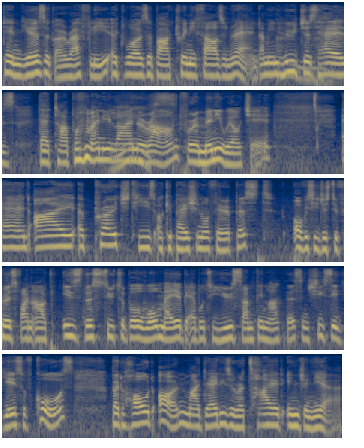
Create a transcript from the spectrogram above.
10 years ago roughly, it was about 20,000 Rand. I mean, who just has that type of money lying Yes. around for a mini wheelchair? And I approached his occupational therapist, obviously just to first find out is this suitable? Will Meyer be able to use something like this? And she said, yes, of course. But hold on, my daddy's a retired engineer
